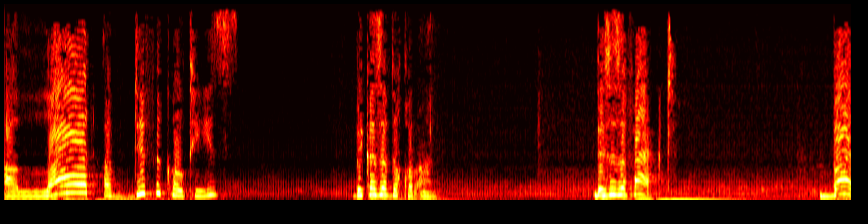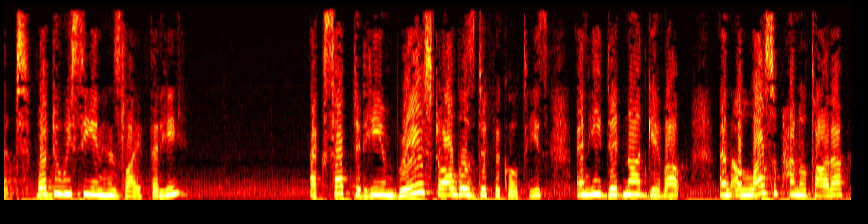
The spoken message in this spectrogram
a lot of difficulties because of the Quran. This is a fact. But what do we see in his life? That he accepted, he embraced all those difficulties and he did not give up. And Allah subhanahu wa ta'ala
